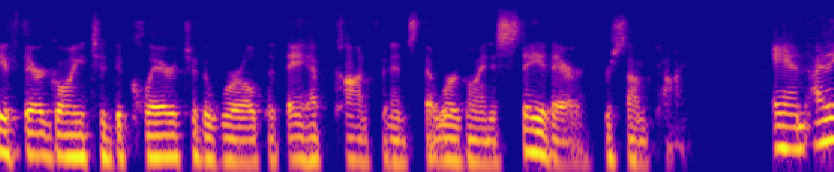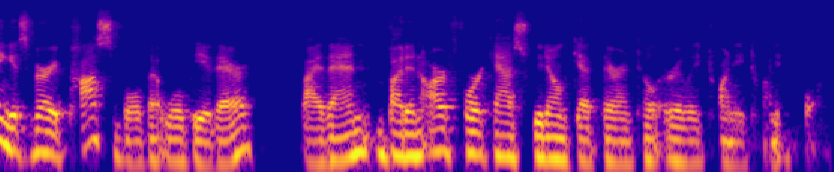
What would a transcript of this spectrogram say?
if they're going to declare to the world that they have confidence that we're going to stay there for some time. And I think it's very possible that we'll be there by then. But in our forecast, we don't get there until early 2024.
